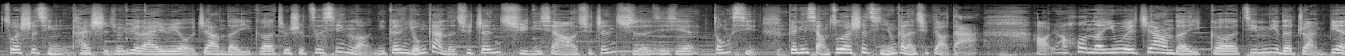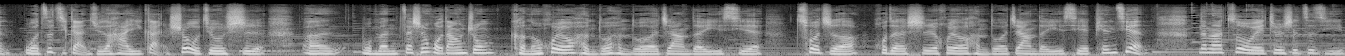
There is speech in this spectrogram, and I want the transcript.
做事情开始就越来越有这样的一个就是自信了。你更勇敢的去争取你想要去争取的这些东西，跟你想做的事情勇敢的去表达。好，然后呢，因为这样的一个经历的转变，我自己感觉的哈，以感受就是，嗯，我们在生活当中可能会有很多很多的这样的一些。挫折，或者是会有很多这样的一些偏见，那么作为就是自己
